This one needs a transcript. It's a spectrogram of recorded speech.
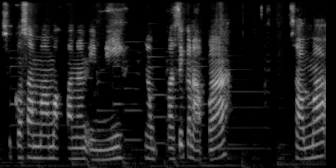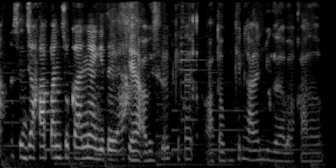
suka sama makanan ini yang pasti kenapa sama sejak kapan sukanya gitu ya Ya, abis itu kita atau mungkin kalian juga bakal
